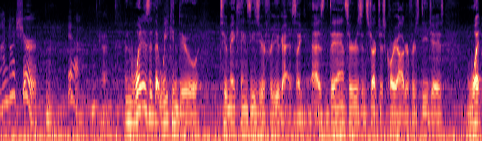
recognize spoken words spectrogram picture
I'm not sure. Mm. Yeah. Okay. And what is it that we can do to make things easier for you guys? Like as dancers, instructors, choreographers, DJs, what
